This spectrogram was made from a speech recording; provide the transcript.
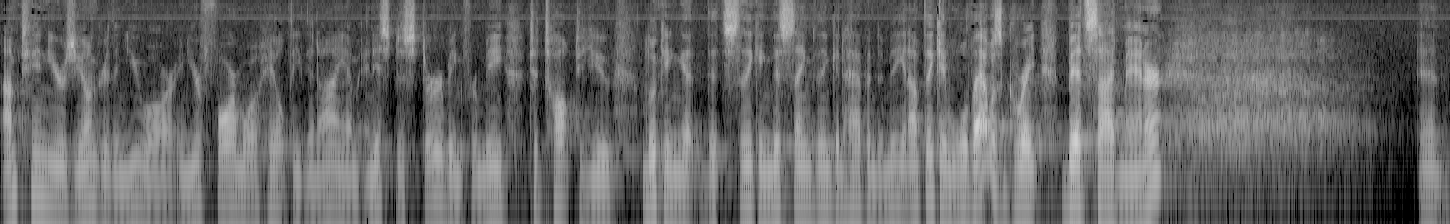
I'm 10 years younger than you are, and you're far more healthy than I am. And it's disturbing for me to talk to you looking at this, thinking this same thing can happen to me. And I'm thinking, Well, that was great bedside manner. and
